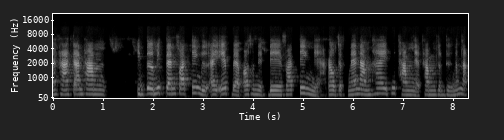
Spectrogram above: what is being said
นะคะการทำ intermittent fasting หรือ IF แบบ alternate day fasting เนี่ยเราจะแนะนำให้ผู้ทำเนี่ยทำจนถึงน้ำหนัก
